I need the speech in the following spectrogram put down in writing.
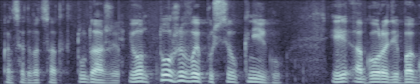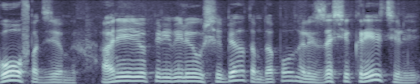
в конце 20-х туда же, и он тоже выпустил книгу и о городе богов подземных. Они ее перевели у себя, там дополнили, засекретили.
